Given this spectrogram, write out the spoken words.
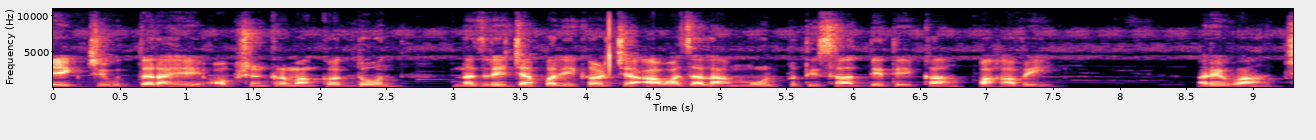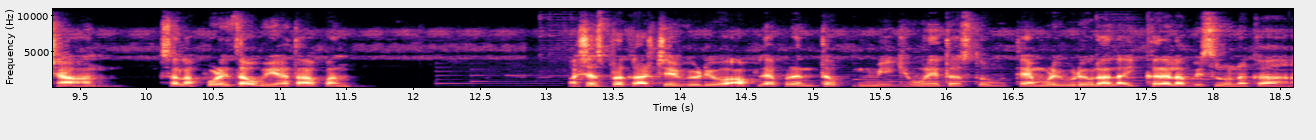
एकचे उत्तर आहे. ऑप्शन क्रमांक दोन नजरेच्या पलीकडच्या आवाजाला मूल प्रतिसाद देते का पहावे? अरे वा छान. चला पुढे जाऊया आता आपण. अशाच प्रकारचे व्हिडिओ आपल्यापर्यंत मी घेऊन येत असतो. त्यामुळे व्हिडिओला लाईक करायला विसरू नका.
